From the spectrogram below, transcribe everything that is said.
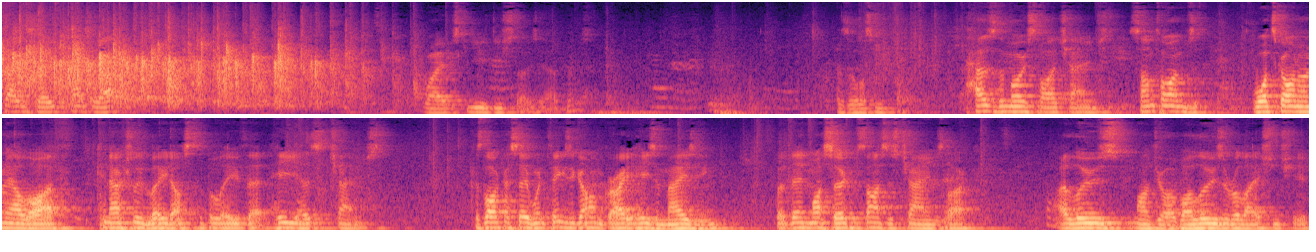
take a seat. Thanks for that. Waves, can you dish those out, please? That's awesome. Has the Most High changed? Sometimes what's going on in our life can actually lead us to believe that He has changed. Because, like I said, when things are going great, He's amazing. But then my circumstances change. Like, I lose my job, I lose a relationship,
